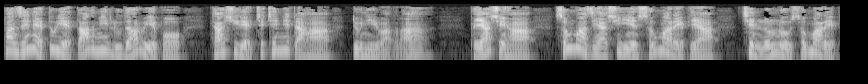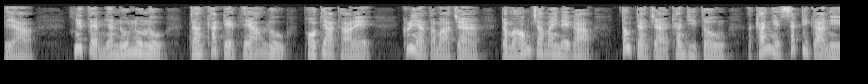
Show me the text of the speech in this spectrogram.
ဖန်ဆင်းတဲ့သူ့ရဲ့သားသမီးလူသားတွေအပေါ်ထားရှိတဲ့ချစ်ချင်းမေတ္တာဟာတူညီပါသလားဘုရားရှင်ဟာဆုံးမစရာရှိရင်ဆုံးမတဲ့ဘုရားချစ်လွန်းလို့ဆုံးမတဲ့ဘုရားနှစ်သက်မျက်နှိုးလွန်းလို့ဒဏ်ခတ်တဲ့ဘုရားလို့ဖော်ပြထားတဲ့ခရိယန်တမန်ကျမ်း ဓမ္မဟောင်းကျမ်းပိုင်းတွေကတုတ်တန်ကျမ်းအခန်းကြီး3အခန်းငယ်7ကနေ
